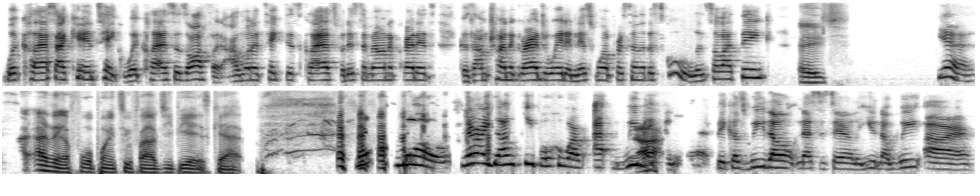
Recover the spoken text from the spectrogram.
what class I can take, what class is offered. I want to take this class for this amount of credits because I'm trying to graduate in this 1% of the school. And so I think. H. Yes. I, I think a 4.25 GPA is cap. no, there are young people who are, we may ah. think that because we don't necessarily, you know, we are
